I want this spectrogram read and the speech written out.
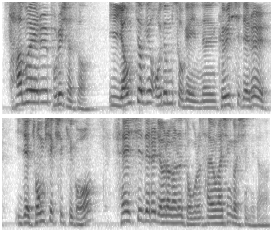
사무엘을 부르셔서 이 영적인 어둠 속에 있는 그 시대를 이제 종식시키고 새 시대를 열어가는 도구로 사용하신 것입니다.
